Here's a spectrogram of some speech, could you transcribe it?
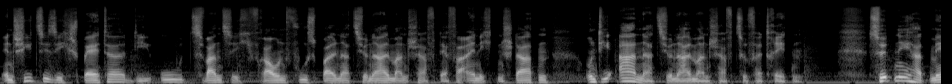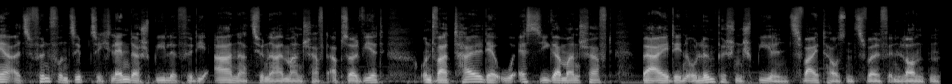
entschied sie sich später, die U20 Frauenfußballnationalmannschaft der Vereinigten Staaten und die A-Nationalmannschaft zu vertreten. Sydney hat mehr als 75 Länderspiele für die A-Nationalmannschaft absolviert und war Teil der US-Siegermannschaft bei den Olympischen Spielen 2012 in London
